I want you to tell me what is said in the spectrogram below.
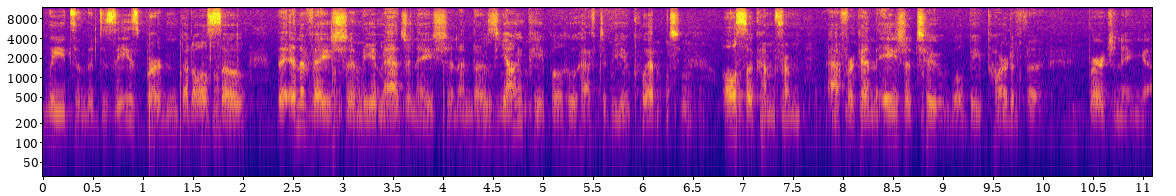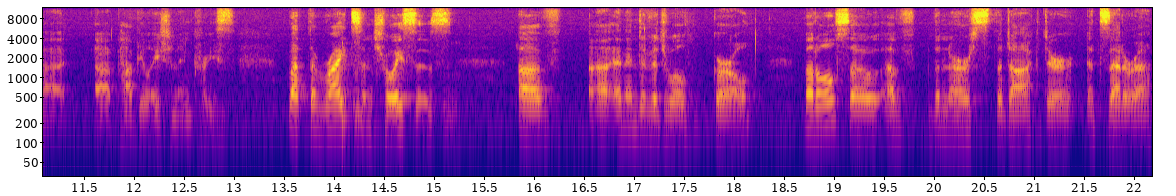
leads in the disease burden, but also the innovation, the imagination, and those young people who have to be equipped also come from Africa. And Asia, too, will be part of the burgeoning uh, uh, population increase. But the rights and choices of uh, an individual girl, but also of the nurse, the doctor, et cetera,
